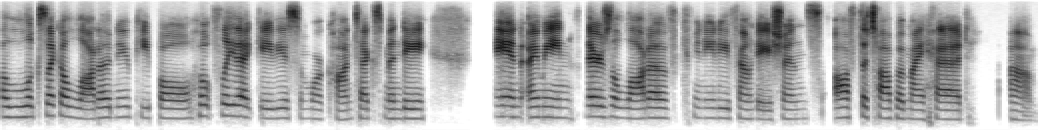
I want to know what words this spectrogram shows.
It looks like a lot of new people. Hopefully, that gave you some more context, Mindy. And I mean, there's a lot of community foundations off the top of my head. Um,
